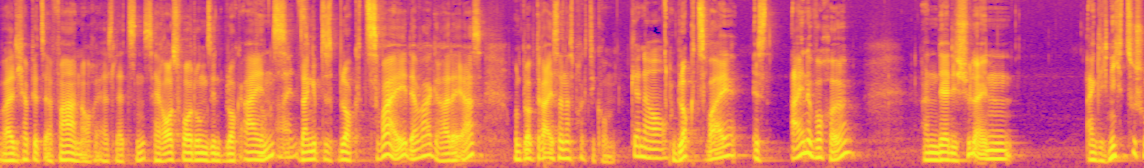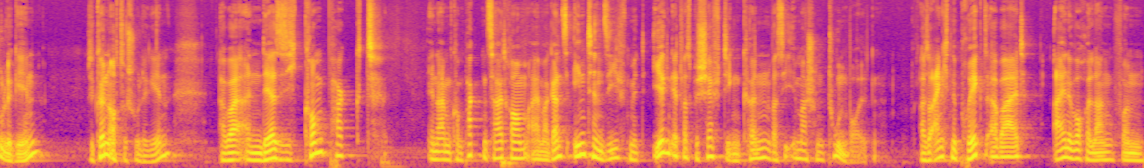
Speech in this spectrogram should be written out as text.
weil ich habe jetzt erfahren, auch erst letztens, Herausforderungen sind Block 1, Block 1. dann gibt es Block 2, der war gerade erst, und Block 3 ist dann das Praktikum. Genau. Block 2 ist eine Woche, an der die SchülerInnen eigentlich nicht zur Schule gehen, sie können auch zur Schule gehen, aber an der sie sich kompakt in einem kompakten Zeitraum einmal ganz intensiv mit irgendetwas beschäftigen können, was sie immer schon tun wollten. Also eigentlich eine Projektarbeit, eine Woche lang von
